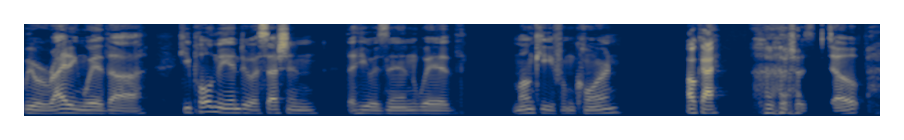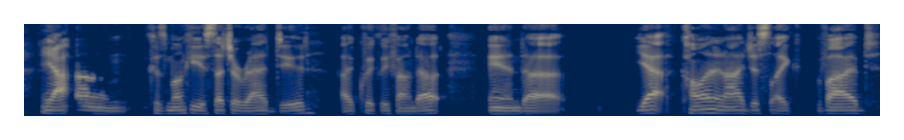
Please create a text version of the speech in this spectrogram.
we were writing with. uh He pulled me into a session that he was in with Munky from Korn, Okay. which was dope. yeah. um because munky is such a rad dude i quickly found out and uh yeah colin and i just like vibed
